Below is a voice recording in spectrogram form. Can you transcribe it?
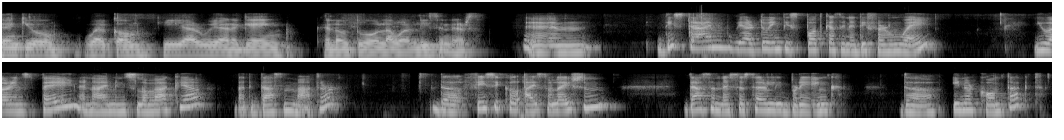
Thank you. Welcome. Here we are again. Hello to all our listeners. Um, this time we are doing this podcast in a different way. You are in Spain and I'm in Slovakia, but it doesn't matter. The physical isolation doesn't necessarily bring the inner contact.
